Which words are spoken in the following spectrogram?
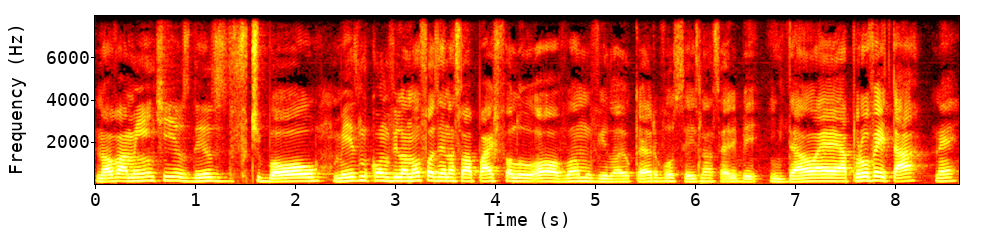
Novamente, os deuses do futebol, mesmo com o Vila não fazendo a sua parte, falou: Ó, oh, vamos, Vila, eu quero vocês na Série B. Então é aproveitar, né?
